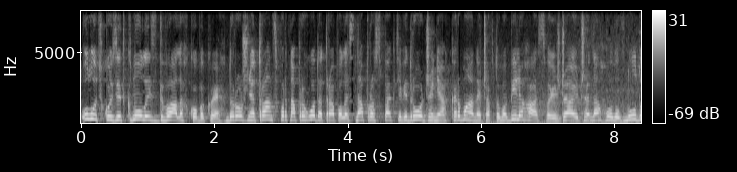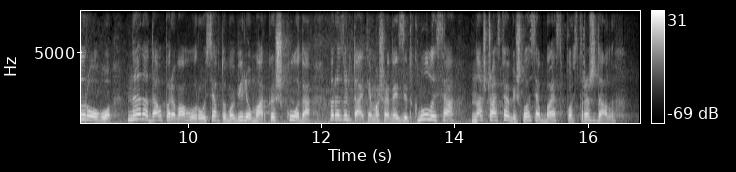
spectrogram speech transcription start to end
У Луцьку зіткнулись два легковики. Дорожньо-транспортна пригода трапилась на проспекті Відродження. Керманич автомобіля ГАЗ, виїжджаючи на головну дорогу, не надав перевагу русі автомобілю марки Шкода. В результаті машини зіткнулися. На щастя, обійшлося без постраждалих.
